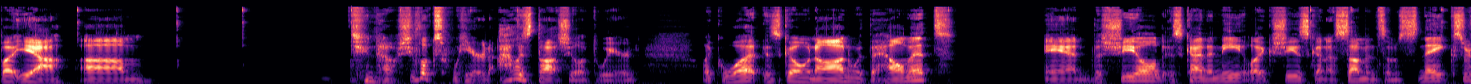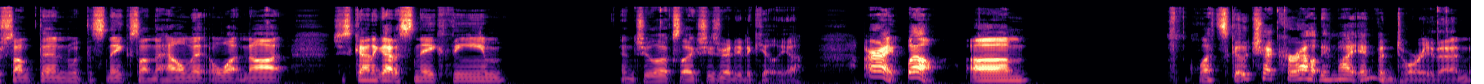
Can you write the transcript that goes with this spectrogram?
but yeah, um, you know, she looks weird. I always thought she looked weird. Like, what is going on with the helmet? And the shield is kind of neat. Like, she's going to summon some snakes or something with the snakes on the helmet and whatnot. She's kind of got a snake theme. And she looks like she's ready to kill you. All right, well, um, let's go check her out in my inventory then.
